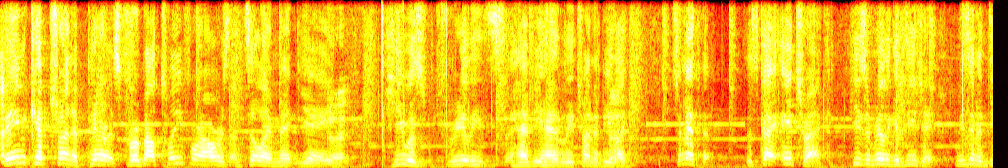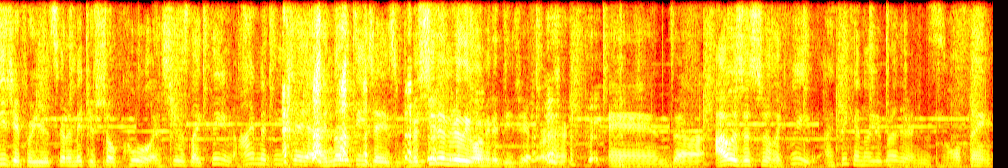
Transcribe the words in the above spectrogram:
Dame kept trying to pair us for about 24 hours until I met Ye. Right. He was really heavy-handedly trying to be like, Samantha, this guy A-Trak, he's a really good DJ. And he's gonna DJ for you. It's gonna make your show cool. And she was like, Dame, I'm a DJ. I know DJs, but she didn't really want me to DJ for her. And uh, I was just sort of like, wait, I think I know your brother, and this whole thing.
